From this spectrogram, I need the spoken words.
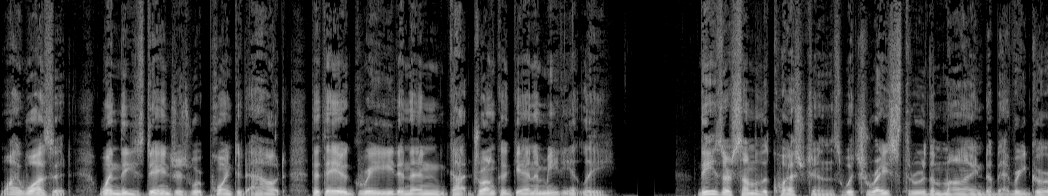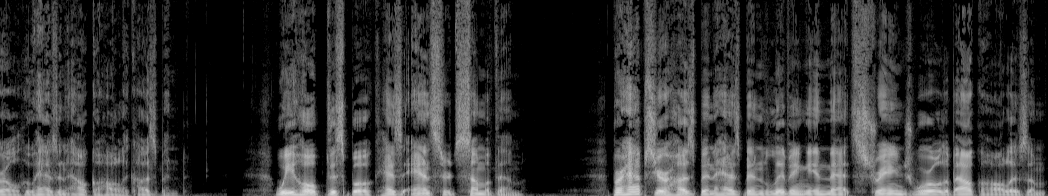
Why was it, when these dangers were pointed out, that they agreed and then got drunk again immediately? These are some of the questions which race through the mind of every girl who has an alcoholic husband. We hope this book has answered some of them. Perhaps your husband has been living in that strange world of alcoholism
